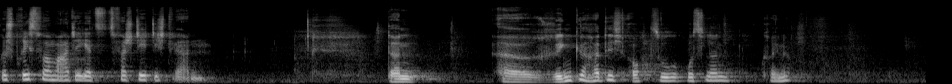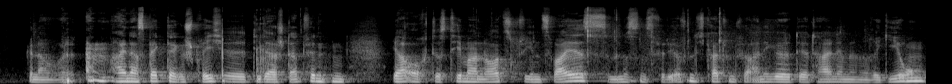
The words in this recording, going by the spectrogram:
Gesprächsformate jetzt verstetigt werden. Dann Herr Rinke hatte ich auch zu Russland, Ukraine. Genau, weil ein Aspekt der Gespräche, die da stattfinden, ja auch das Thema Nord Stream 2 ist, zumindest für die Öffentlichkeit und für einige der teilnehmenden Regierungen.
